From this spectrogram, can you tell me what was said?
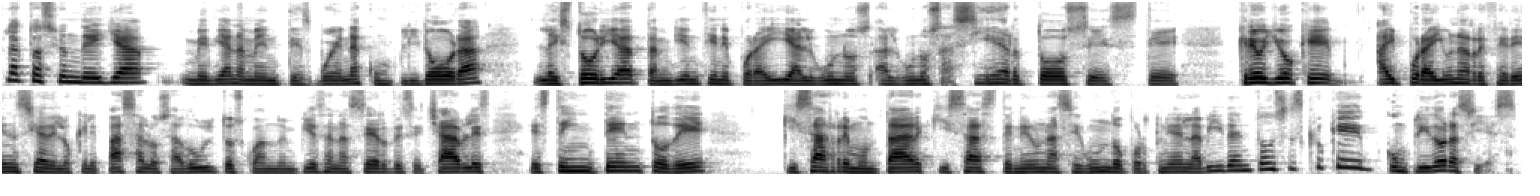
La actuación de ella medianamente es buena, cumplidora. La historia también tiene por ahí algunos, algunos aciertos. Este, creo yo que hay por ahí una referencia de lo que le pasa a los adultos cuando empiezan a ser desechables. Este intento de quizás remontar, quizás tener una segunda oportunidad en la vida. Entonces creo que cumplidor así es.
